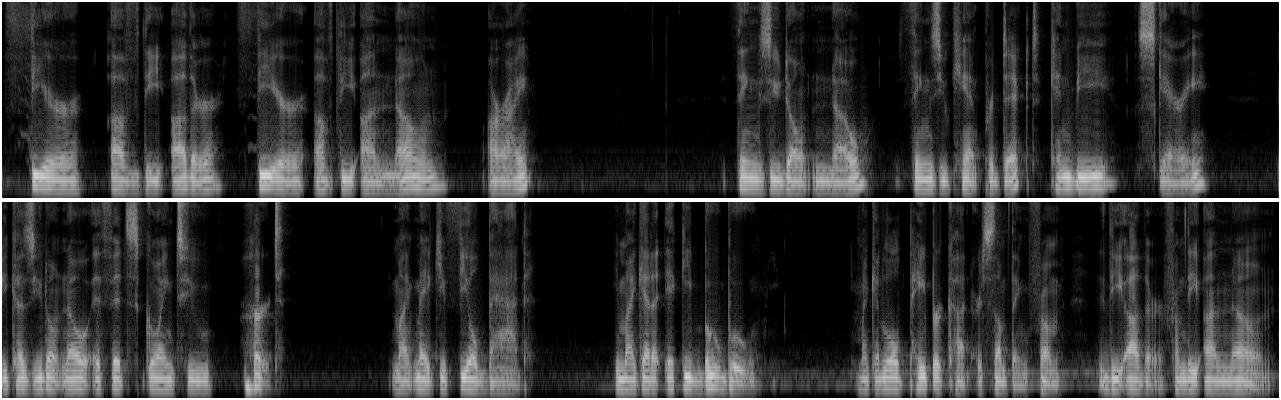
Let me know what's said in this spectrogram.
fear of the other fear of the unknown, all right? Things you don't know, things you can't predict can be scary because you don't know if it's going to hurt. It might make you feel bad. You might get an icky boo boo. You might get a little paper cut or something from the other, from the unknown.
